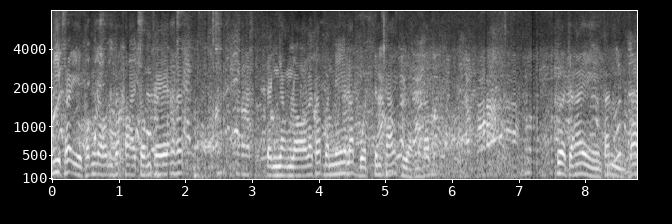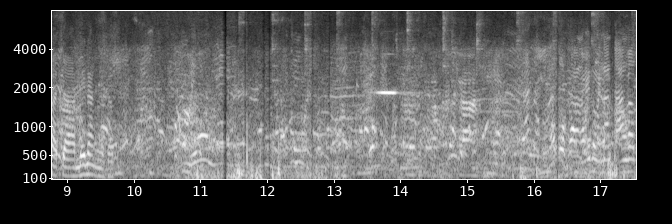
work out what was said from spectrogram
นี่พระเอกของเรานะครับพายทองแท้นะครับแต่งยังรอแล้วครับ วันนี้รับบทเป็นช้างเผือกนะครับ พื่อจะให้ท่านพระอาจารย์ได้นั่งนะครับทางให้หน่อยนั่งทางครับ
